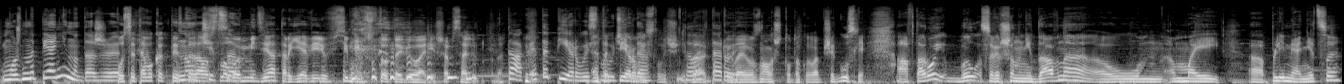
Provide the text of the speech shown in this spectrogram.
Можно на пианино даже. После того, как ты сказал слово медиатор, я верю всему, что ты говоришь, абсолютно. да. Так, это первый Это случай. первый да. случай, Давай да, второй. когда я узнал, что такое вообще гусли. А второй был совершенно недавно у моей э, племянницы.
